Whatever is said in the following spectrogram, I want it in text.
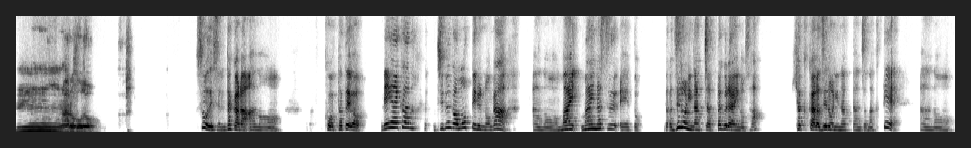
うん、なるほど。そうですね。だから、あの、こう、例えば、恋愛感、自分が思ってるのが、あのマイマイナス、えーと、だからゼロになっちゃったぐらいの差、100からゼロになったんじゃなくて、あの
